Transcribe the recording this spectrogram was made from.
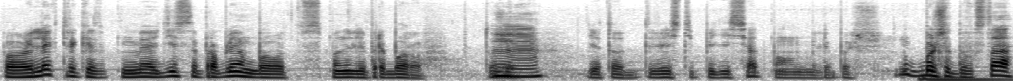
По электрике у меня единственная проблема была вот с панели приборов. Тоже Мгм. где-то 250, по-моему, или больше. Ну, больше 200,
